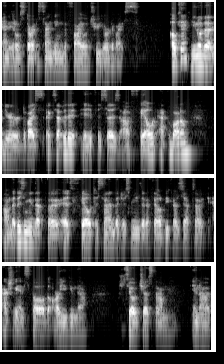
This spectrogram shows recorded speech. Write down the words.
and it'll start sending the file to your device. Okay, you know that your device accepted it. If it says uh, failed at the bottom, um, that doesn't mean that the, it failed to send. That just means that it failed because you have to actually install the RUU now. So just um, in a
